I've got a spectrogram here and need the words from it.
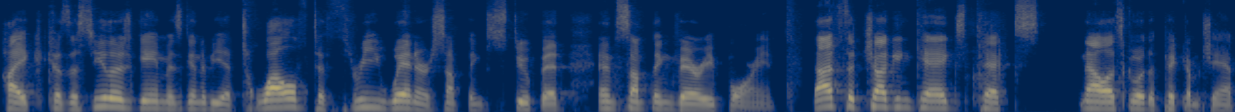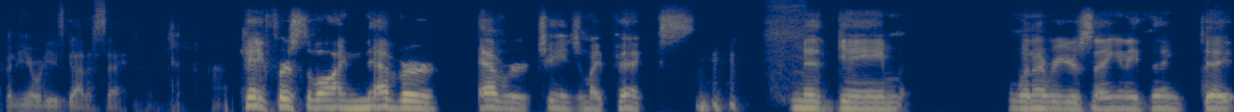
hike because the Steelers game is going to be a 12 to 3 win or something stupid and something very boring. That's the chugging kegs picks. Now let's go to the pick'em champ and hear what he's got to say. Okay, first of all, I never ever change my picks mid game whenever you're saying anything. Okay.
